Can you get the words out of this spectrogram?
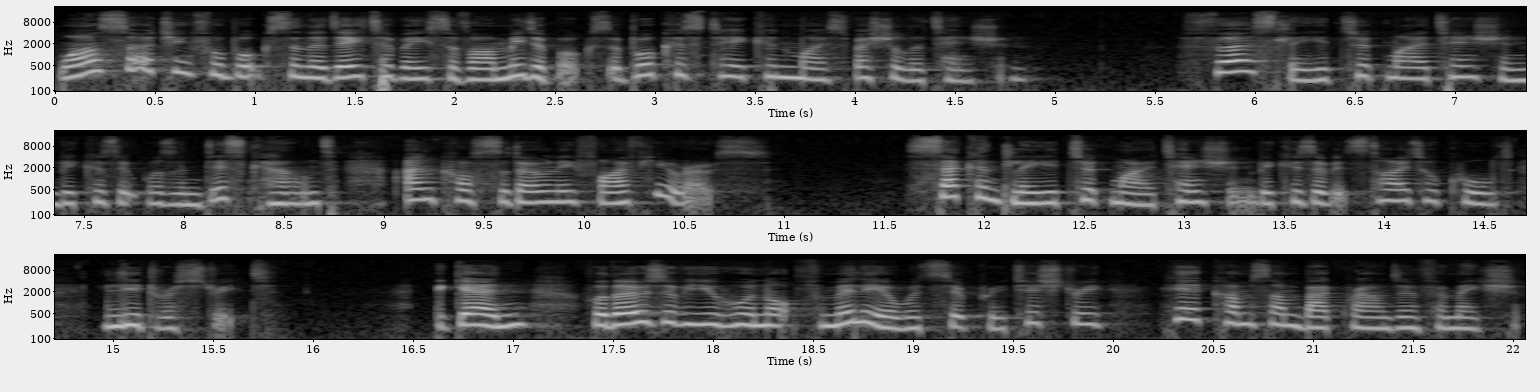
While searching for books in the database of Armida Books, a book has taken my special attention. Firstly, it took my attention because it was in discount and costed only 5 euros. Secondly, it took my attention because of its title called Ledra Street. Again, for those of you who are not familiar with Cypriot history, here comes some background information.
